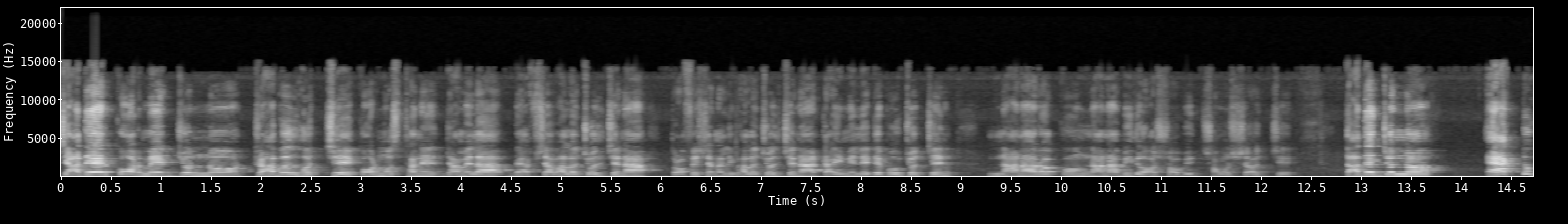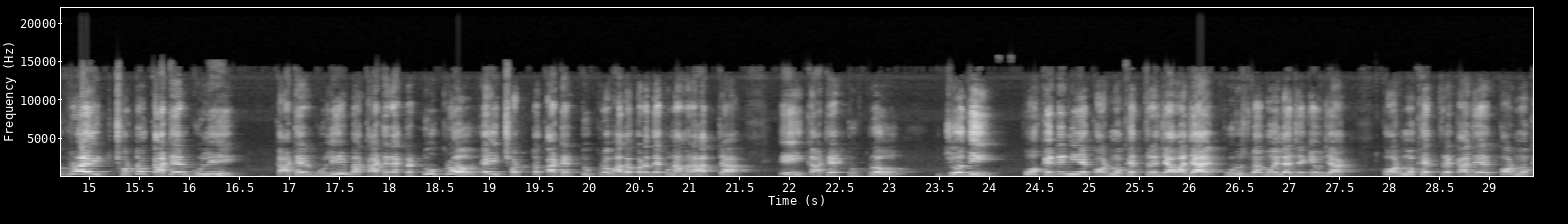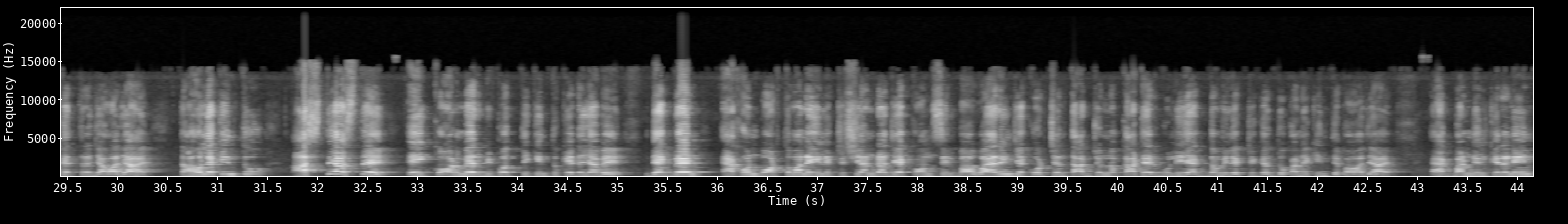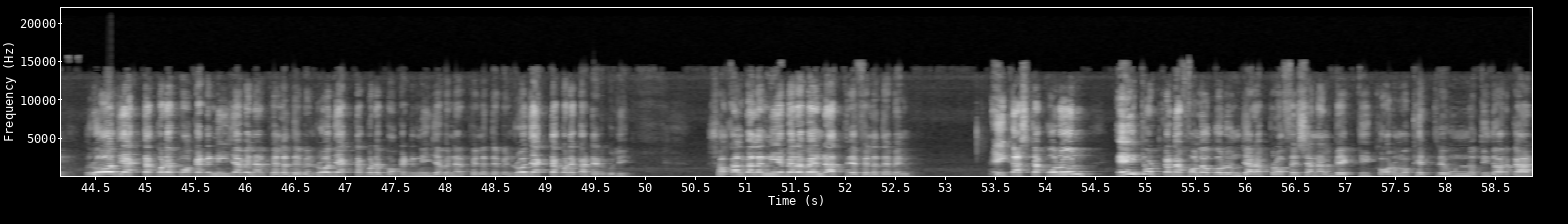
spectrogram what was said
যাদের কর্মের জন্য ট্রাভেল হচ্ছে, কর্মস্থানে ঝামেলা, ব্যবসা ভালো চলছে না প্রফেশনালি ভালো চলছে না টাইমে লেটে পৌঁছচ্ছেন, নানা রকম নানাবিধ অসবিধ সমস্যা হচ্ছে। তাদের জন্য এক টুকরো এই ছোট কাঠের গুলি কাঠের গুলি বা কাঠের একটা টুকরো, এই ছোট্ট কাঠের টুকরো, ভালো করে দেখুন আমার হাতটা, এই কাঠের টুকরো যদি পকেটে নিয়ে কর্মক্ষেত্রে যাওয়া যায়, পুরুষ বা মহিলা যে কেউ যাক, কর্মক্ষেত্রে কাজে, কর্মক্ষেত্রে যাওয়া যায়, তাহলে কিন্তু আস্তে আস্তে এই কর্মের বিপত্তি কিন্তু কেটে যাবে। দেখবেন, এখন বর্তমানে ইলেকট্রিশিয়ানরা যে কনসিল বা ওয়্যারিং যে করছেন, তার জন্য কাঠের গুলি একদম ইলেকট্রিকের দোকানে কিনতে পাওয়া যায়। এক বান্ডিল কিনে নিন, রোজ একটা করে পকেটে নিয়ে যাবেন আর ফেলে দেবেন, রোজ একটা করে পকেটে নিয়ে যাবেন আর ফেলে দেবেন, রোজ একটা করে কাঠের গুলি। সকালবেলা নিয়ে বেরোবেন, রাত্রে ফেলে দেবেন। এই কাজটা করুন, এই টোটকাটা ফলো করুন, যারা প্রফেশনাল ব্যক্তি, কর্মক্ষেত্রে উন্নতি দরকার,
